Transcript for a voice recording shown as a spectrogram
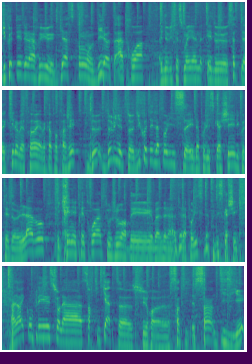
Du côté de la rue Gaston Bilotte à 3, une vitesse moyenne est de 7 km/h et avec un temps de trajet de 2 minutes. Du côté de la police et de la police cachée, du côté de Lavaux et Créné près 3, toujours bah, de, la, la police et de la police cachée. Arrêt complet sur la sortie 4 euh, sur euh, Saint- Saint-Dizier.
